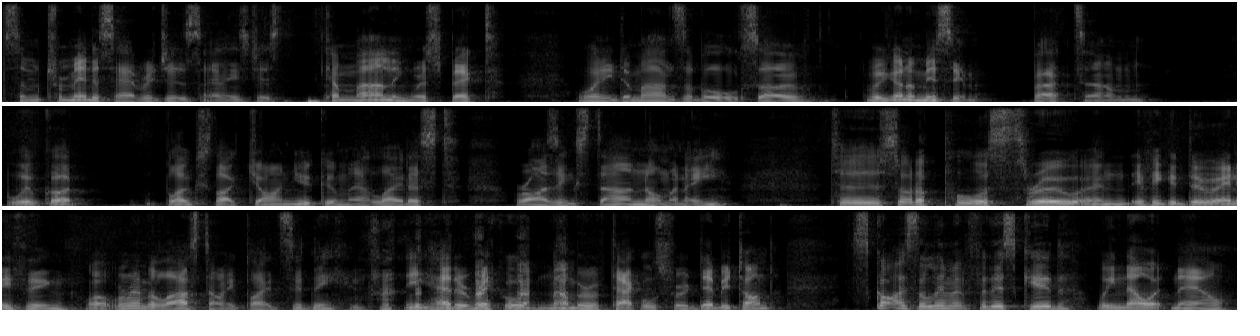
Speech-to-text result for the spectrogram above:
some tremendous averages and he's just commanding respect when he demands the ball. So we're going to miss him. But um, we've got blokes like John Newcombe, our latest Rising Star nominee, to sort of pull us through. And if he could do anything, well, remember last time he played Sydney? he had a record number of tackles for a debutant. Sky's the limit for this kid. We know it now.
